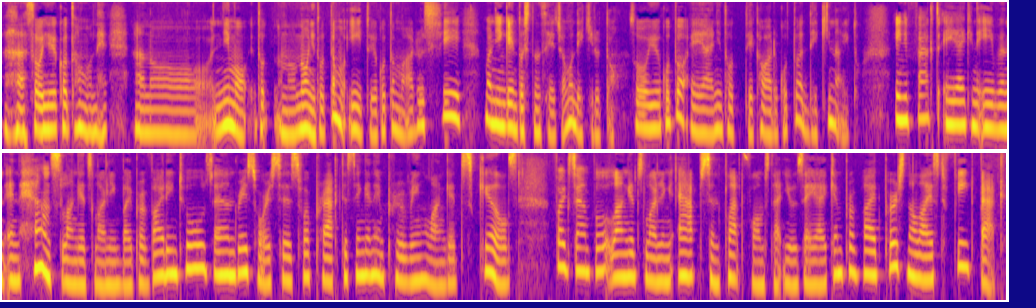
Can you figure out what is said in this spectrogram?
そういうこともねあのにもとあの脳にとってもいいということもあるし、まあ、人間としての成長もできるとそういうことは AI にとって変わることはできないと。In fact, AI can even enhance language learning by providing tools and resources for practicing and improving language skills. For example, language learning apps and platforms that use AI can provide personalized feedback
